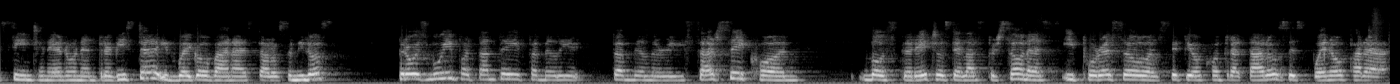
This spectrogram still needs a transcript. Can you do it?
sin tener una entrevista y luego van a Estados Unidos. Pero es muy importante familiarizarse con los derechos de las personas y por eso el sitio contratados es bueno para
